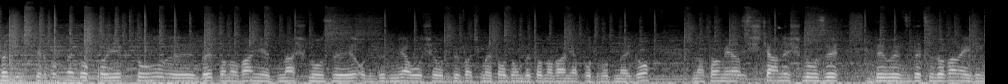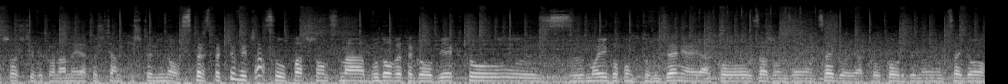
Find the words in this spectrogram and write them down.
Według pierwotnego projektu y, betonowanie dna śluzy miało się odbywać metodą betonowania podwodnego, natomiast ściany śluzy były w zdecydowanej większości wykonane jako ścianki szczelinowe. Z perspektywy czasu, patrząc na budowę tego obiektu, z mojego punktu widzenia jako zarządzającego, jako koordynującego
